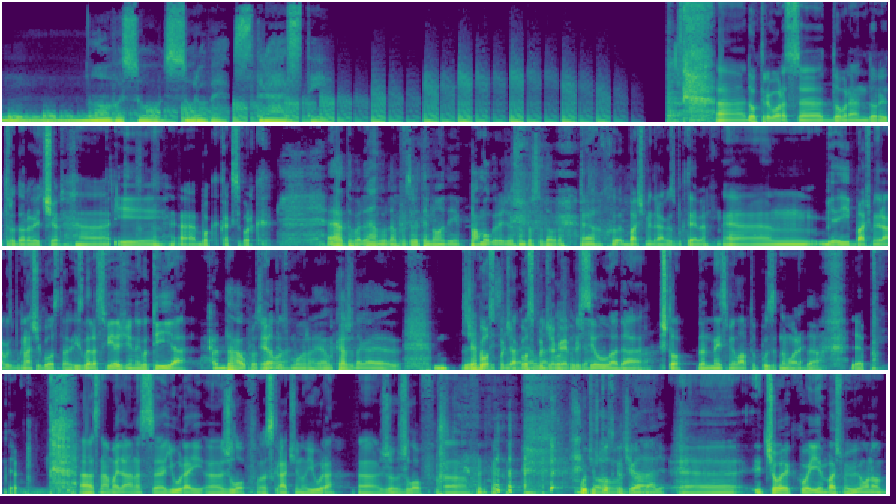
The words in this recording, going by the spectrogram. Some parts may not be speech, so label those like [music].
Mm, ovo su surove strasti. Uh, Doktor Voras, uh, dobar dan, dobro jutro, dobro večer. Uh, I Bok, kak si Bork? E, dobar dan, dobar dan, pozdravite Nodi. Pa mogu reći da sam dosta dobro. Evo, baš mi je drago zbog tebe. Um, I baš mi je drago zbog našeg gosta. Izgleda svježije nego ti i ja. Da, upravo sam s mora, jel? Kaže da ga je žena Gospođa, da? gospođa ga je prisilila da, što? Da ne smije laptop uzeti na more. Da. Lijepo, lijepo. A, s nama je danas e, Juraj e, Žlov, skraćeno Jura, e, Ž- Žlov. e, [laughs] Kuće što skraćivati dalje. e, čovjek koji je, baš mi, ono,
